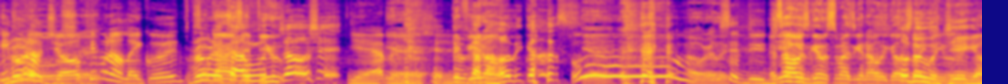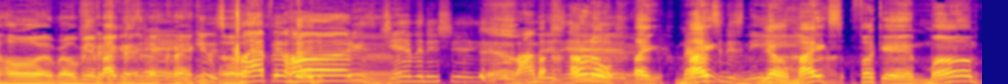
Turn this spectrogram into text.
People remember know that, Joe. shit. People know Lakewood. remember So that guys, time if we you- to Joel shit? Yeah, I remember Yeah. that shit. Dude If got the Holy Ghost. Ooh. oh, really? Some dude it's always good when somebody's getting Holy Some Ghost. dude like was you. jigging hard, bro. Me and Michael just in there Hey, cracking. he was up. clapping hard. He was jamming and shit. Yeah, bobbing his head. I don't know, like Mike, his knees. yo, Mike's fucking mom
